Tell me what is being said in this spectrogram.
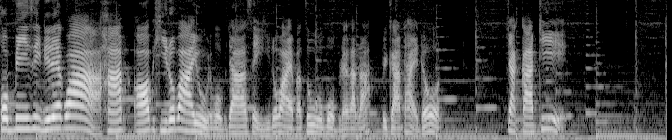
ผมมีสิ่งที่เรียกว่า Heart of Hero Bar อยู่เดี๋ยวผมจะเสก Hero Bar มาสู้กับผมแล้วกันนะ เป็นการถ่ายโทษ จากการที่ท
